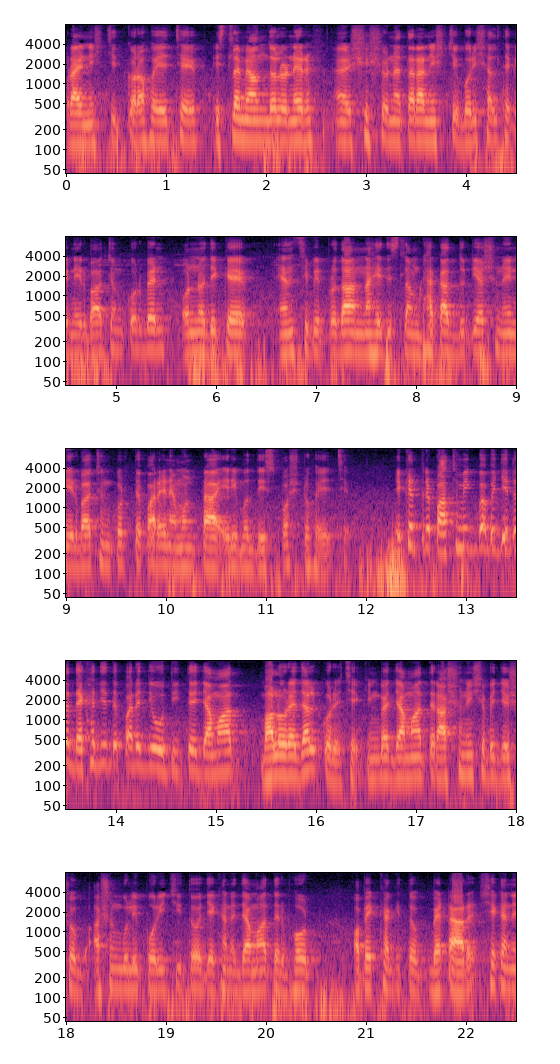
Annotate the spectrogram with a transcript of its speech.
প্রায় নিশ্চিত করা হয়েছে। ইসলামী আন্দোলনের শীর্ষ নেতারা নিশ্চয়ই বরিশাল থেকে নির্বাচন করবেন। অন্যদিকে এনসিপির প্রধান নাহিদ ইসলাম ঢাকার দুটি আসনে নির্বাচন করতে পারেন এমনটা এরই মধ্যে স্পষ্ট হয়েছে। এক্ষেত্রে প্রাথমিকভাবে যেটা দেখা যেতে পারে যে অতীতে জামাত ভালো রেজাল্ট করেছে কিংবা জামাতের আসন হিসেবে যেসব আসনগুলি পরিচিত, যেখানে জামাতের ভোট অপেক্ষাকৃত বেটার, সেখানে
